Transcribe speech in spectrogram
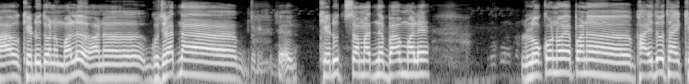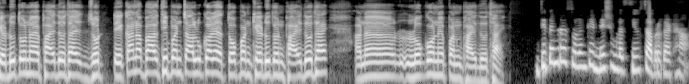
ભાવ ખેડૂતોને મળે અને ગુજરાતના ખેડૂત સમાજને ભાવ મળે લોકોનો એ પણ ફાયદો થાય, ખેડૂતોનો એ ફાયદો થાય. જો ટેકાના ભાવથી પણ ચાલુ કરે, તો પણ ખેડૂતોને ફાયદો થાય અને લોકોને પણ ફાયદો થાય. Jitendra Solanki nation plus news Sabarkantha.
